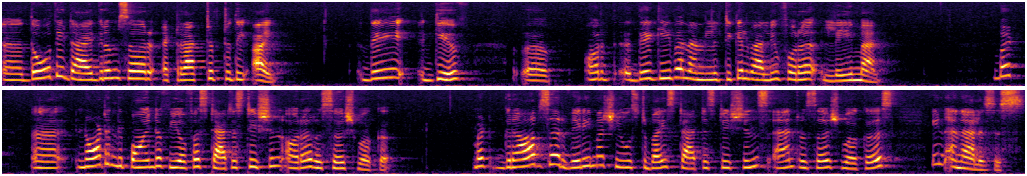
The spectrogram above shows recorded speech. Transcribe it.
uh, though the diagrams are attractive to the eye they give uh, or they give an analytical value for a layman but uh, not in the point of view of a statistician or a research worker. But graphs are very much used by statisticians and research workers in analysis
